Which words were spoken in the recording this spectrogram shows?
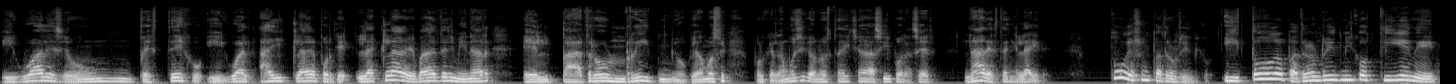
iguales en un festejo, igual, hay clave, porque la clave va a determinar el patrón rítmico que vamos a hacer, porque la música no está hecha así por hacer, nada está en el aire. Todo es un patrón rítmico. Y todo patrón rítmico tiene,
